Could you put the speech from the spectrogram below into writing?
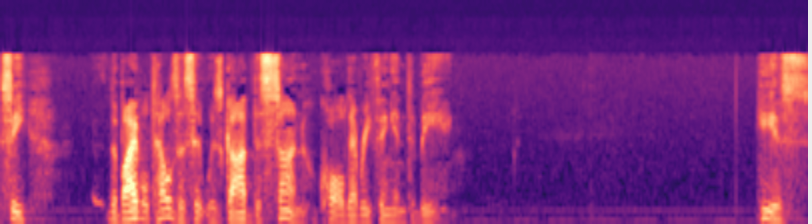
See, the Bible tells us it was God the Son who called everything into being. He is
